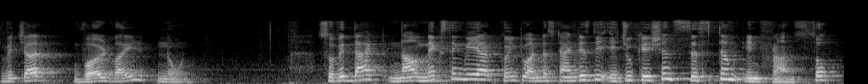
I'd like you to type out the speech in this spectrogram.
which are worldwide known so with that, now next thing we are going to understand is the education system in France. So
